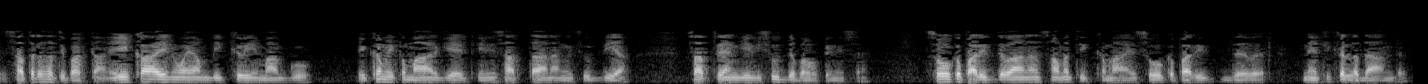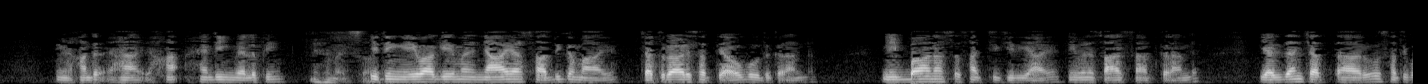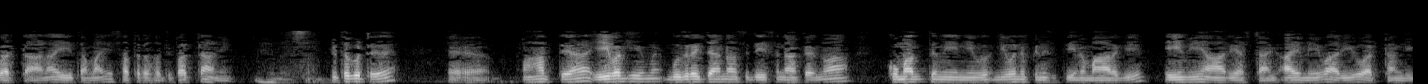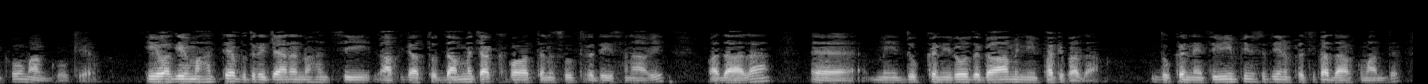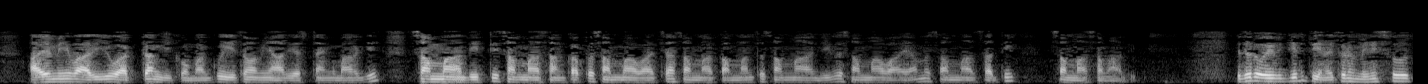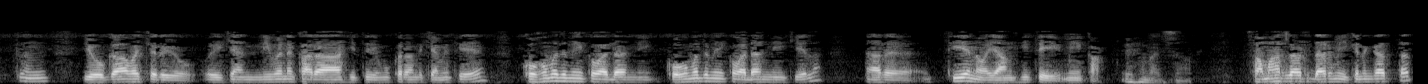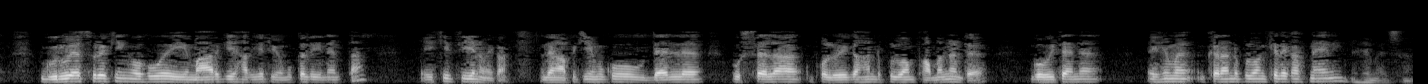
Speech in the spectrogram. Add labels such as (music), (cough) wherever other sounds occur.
සතර සතිපට්ඨාන. ඒකායනෝ යම් භික්කවේ මග්ගෝ එකම එක මාර්ගයයි තියෙන සත්තානං විසුද්ධිය. සත්වයන්ගේ විසුද්ධ බව පිණිස. ශෝක පරිද්දවාන සමතික්කමයි ශෝක පරිද්දව නැති කළා දාන්න. හඳ හැඳින් වැළපින්. එහෙමයි සර්. ඉතින් ඒ වගේම ඥායස් අධිගමාය චතුරාර්ය සත්‍ය අවබෝධ කරගන්න. නිබ්බානස්ස සත්‍ය කිරියාය නිවන සාක්ෂාත් කරන්න යදිදන් චත්තාරෝ සතිපට්ඨාන ඒ තමයි සතර සතිපට්ඨානෙ. එතකොට මහත්තයා ඒ වගේම බුදුරජාණන් වහන්සේ දේශනා කරනවා කුමක්ද මේ නිවන පිණිස තියෙන මාර්ගය? ඒ මේ ආර්ය අෂ්ටාංග ආය මේවා අරියෝ අට්ටාංගිකෝ මග්ගෝ කියලා. ඒ වගේම මහත්තයා බුදුරජාණන් වහන්සේ අපි ගත්තොත් ධම්මචක්කපවත්තන සූත්‍ර දේශනාවේ වදාලා මේ දුක්ඛ නිරෝධ ගාමිනී පටිපදා දුක නැතිවීම පිණිස තියෙන ප්‍රතිපදාව කුමක්ද? අය මේව අරියෝ අට්ටංගිකෝ මග්ගෝ ඒ තමයි මේ ආර්ය අෂ්ටාංග මාර්ගයේ සම්මා දිට්ඨි සම්මා සංකප්ප සම්මා වාචා සම්මා කම්මන්ත සම්මා ජීව සම්මා වායාම සම්මා සති සම්මා සමාධි. ඒතර ওই විදිහට තියෙනවා. ඒතර මිනිස්සුත් යෝගාවචරයෝ ඒ කියන්නේ නිවන කරා හිත යොමු කරන්න කැමති කොහොමද මේක වඩන්නේ කොහොමද මේක වඩන්නේ කියලා අර තියනවා යම් හිතේ මේකක්. එහෙමයි සාම. සමහර ලාට ධර්ම ඉගෙන ගත්තත් ගුරු ඇසුරකින් ඔහු මේ මාර්ගය හරියට යොමු කළේ නැත්නම් ඒකේ තියෙන එකක්. දැන් අපි කියමුකෝ දැල්ල උස්සලා පොළවේ ගහන්න පුළුවන් පමණට ගොවිතැන එහෙම කරන්න පුළුවන් කියලා එකක් නැහැ නේ. එහෙමයි සාම.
